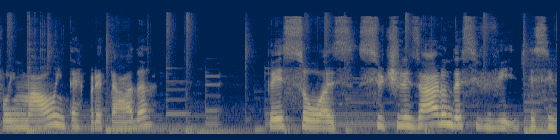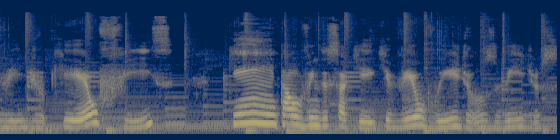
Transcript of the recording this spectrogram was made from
foi mal interpretada. Pessoas se utilizaram desse, desse vídeo que eu fiz. Quem tá ouvindo isso aqui, que viu o vídeo, os vídeos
